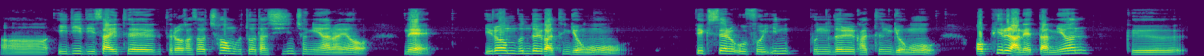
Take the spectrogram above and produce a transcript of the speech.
어, EDD 사이트에 들어가서 처음부터 다시 신청해야 하나요? 네. 이런 분들 같은 경우 픽셀 울프 분들 같은 경우 어필을 안 했다면 그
